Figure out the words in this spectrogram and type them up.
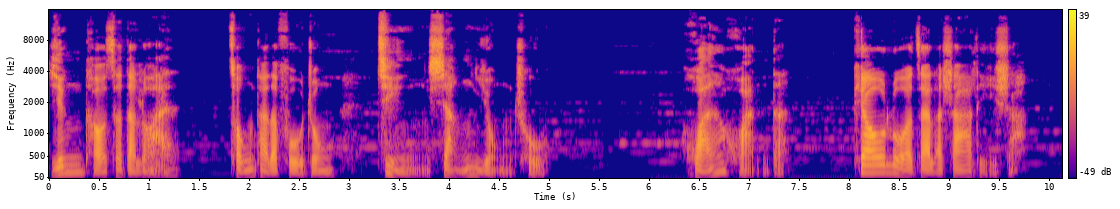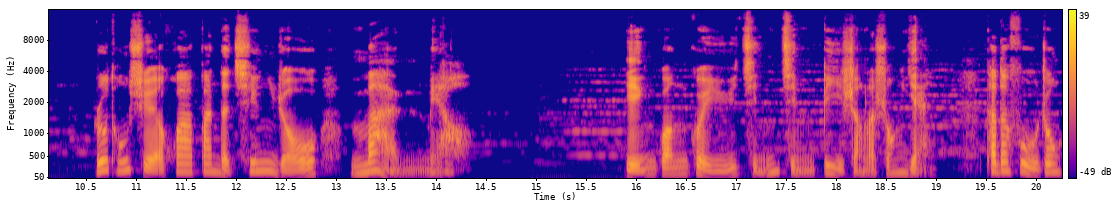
樱桃色的卵从它的腹中。竞相涌出，缓缓的飘落在了沙砾上，如同雪花般的轻柔曼妙。荧光桂鱼紧紧闭上了双眼，它的腹中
